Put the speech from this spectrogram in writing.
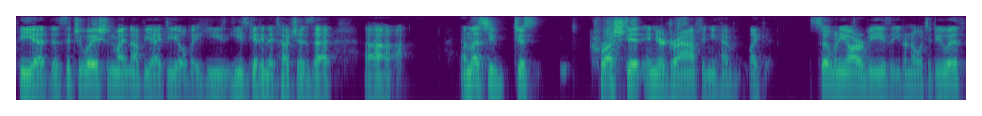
the uh, the situation might not be ideal, but he he's getting the touches that uh, unless you've just crushed it in your draft and you have like so many RBs that you don't know what to do with.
